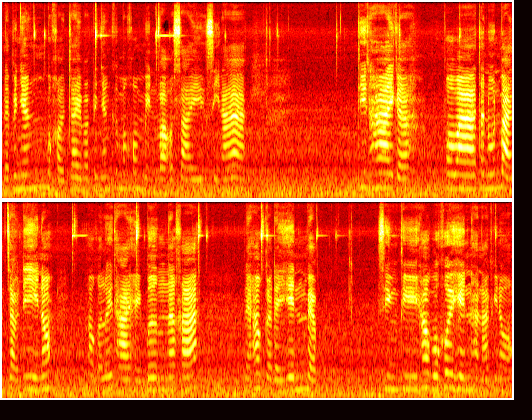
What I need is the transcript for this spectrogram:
แล้วเป็นยังบ่เข้าใจว่าเป็นยังคือมาคอมเมนต์ว่าเอาใส่สีหน้า ที่ทายกะเพราะว่าถนนบ้านเจ้าดีเนาะเฮาก็เลยทายให้เบิ่งนะคะแล้วเฮาก็ได้เห็นแบบสิ่งที่เฮาบ่เคยเห็นหั่นนะพี่น้อง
